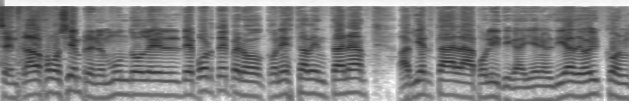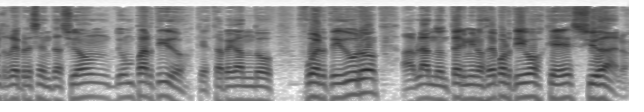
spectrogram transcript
Centrados como siempre en el mundo del deporte, pero con esta ventana abierta a la política y en el día de hoy con representación de un partido que está pegando fuerte y duro, hablando en términos deportivos, que es Ciudadanos.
